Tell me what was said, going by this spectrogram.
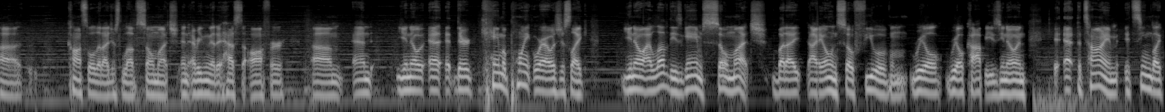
uh, console that I just love so much and everything that it has to offer. Um, and you know, at, at, there came a point where I was just like, you know, I love these games so much, but I I own so few of them, real real copies, you know, and at the time it seemed like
